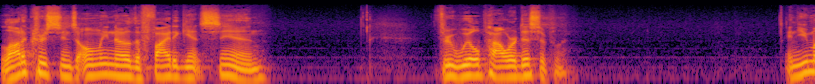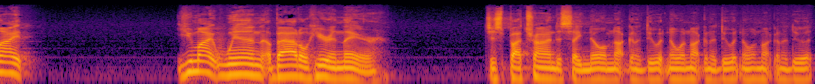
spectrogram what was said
A lot of Christians only know the fight against sin through willpower discipline. And you might you might win a battle here and there, just by trying to say, No, I'm not going to do it. No, I'm not going to do it. No, I'm not going to do it.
